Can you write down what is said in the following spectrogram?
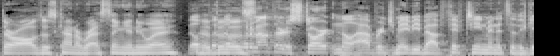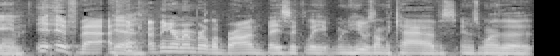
they're all just kind of resting anyway. They'll put, they'll put them out there to start and they'll average maybe about 15 minutes of the game. If that, I Yeah. think I think I remember LeBron basically when he was on the Cavs. It was one of the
